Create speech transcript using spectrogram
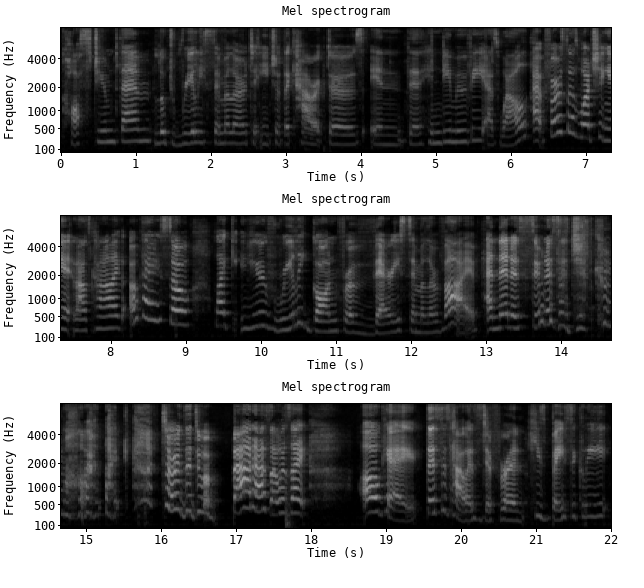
costumed them looked really similar to each of the characters in the hindi movie as well. At first i was watching it and i was kind of like okay so like you've really gone for a very similar vibe. And then as soon as ajith kumar like turns into a badass i was like okay, this is how it's different. He's basically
